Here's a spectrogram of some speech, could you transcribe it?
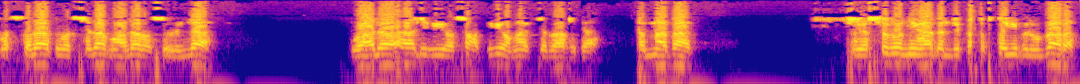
والصلاة والسلام على رسول الله. وعلى آله وصحبه وما اتبع هداه. أما بعد فيسرني هذا اللقاء الطيب المبارك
